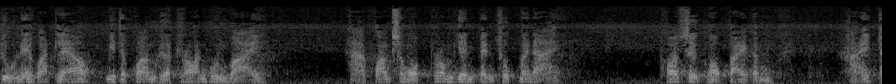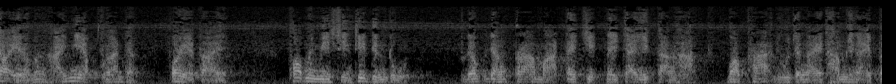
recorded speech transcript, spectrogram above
อยู่ในวัดแล้วมีแต่ความเดือดร้อนวุ่นวาย หาความสงบร่มเย็นเป็นสุขไม่ได้ พอสึกออกไปกับ หายจ้อยหรือมันหายเงียบงั้นแต่เพราะเหตุใดเพราะไม่มีสิ่งที่ดึงดูด แล้วยังปรามาทในจิตในใจอีกต่างหากว่าพระอยู่ยังไงทำยังไงป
